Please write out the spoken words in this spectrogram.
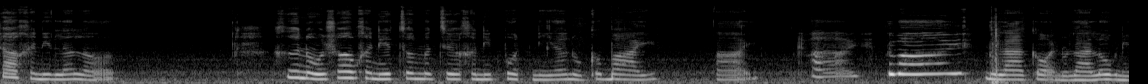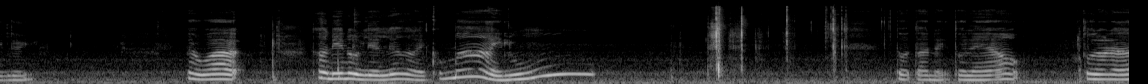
ชอบคณิตแล้วหรอ คือหนูชอบคณิตจนมาเจอคณิตบทนี้แล้วหนูก็บายบายบายบายบายหนูลาก่อนหนูลาโลกนี้เลยแบบว่า ตอนนี้หนูเรียนเรื่องอะไรก็ไม่รู้ ตัวตอนไหนตัวแล้ว ตัวแล้วนะ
